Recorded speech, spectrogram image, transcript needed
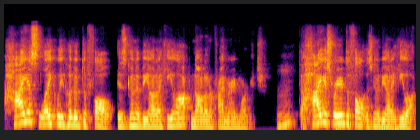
highest likelihood of default is going to be on a HELOC, not on a primary mortgage. Mhm. The highest rate of default is going to be on a HELOC.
